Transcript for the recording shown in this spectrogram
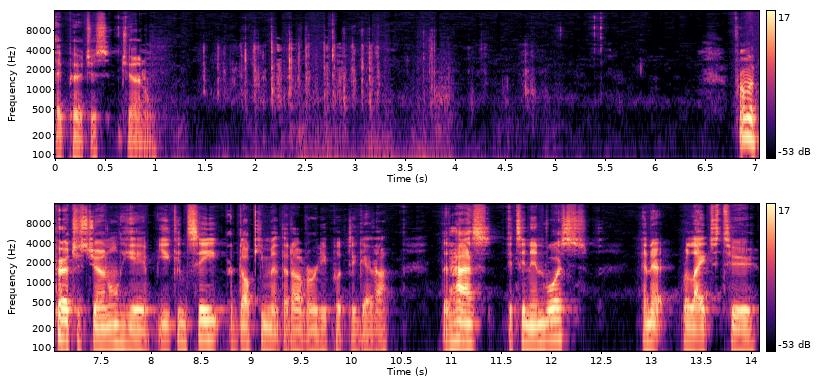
a purchase journal. From a purchase journal here, you can see a document that I've already put together that has, it's an invoice and it relates to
